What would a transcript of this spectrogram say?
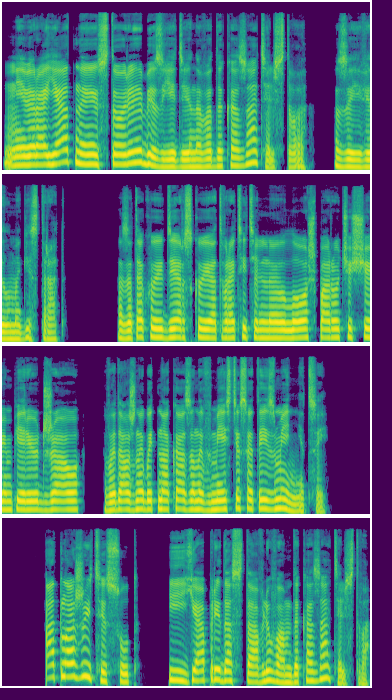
«Невероятная история без единого доказательства», — заявил магистрат. «За такую дерзкую и отвратительную ложь, порочащую империю Джао, вы должны быть наказаны вместе с этой изменницей. Отложите суд», и я предоставлю вам доказательства».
